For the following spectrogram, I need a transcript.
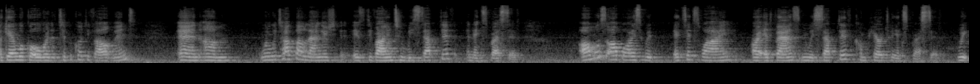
again, we'll go over the typical development. And um, when we talk about language, it's divided into receptive and expressive. Almost all boys with XXY are advanced in receptive compared to expressive. Re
